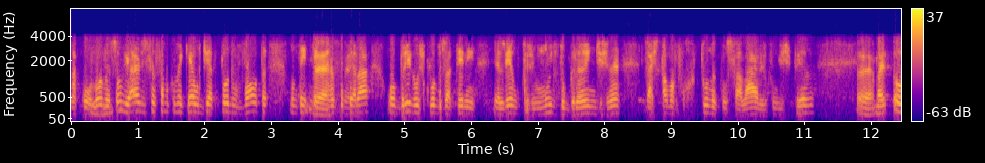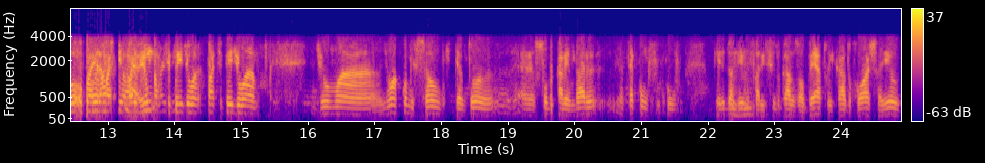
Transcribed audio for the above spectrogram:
na Colômbia, uhum. são viagens, você sabe como é que é, o dia todo volta, não tem tempo é, para recuperar, é. obriga os clubes a terem elencos muito grandes, né? Gastar uma fortuna com salários, com despesa. É, mas o, o pai era mais, mais eu participei de uma participei de uma de uma de uma comissão que tentou é, sobre o calendário até com, com o querido uhum. amigo falecido Carlos Alberto, Ricardo Rocha, eu,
